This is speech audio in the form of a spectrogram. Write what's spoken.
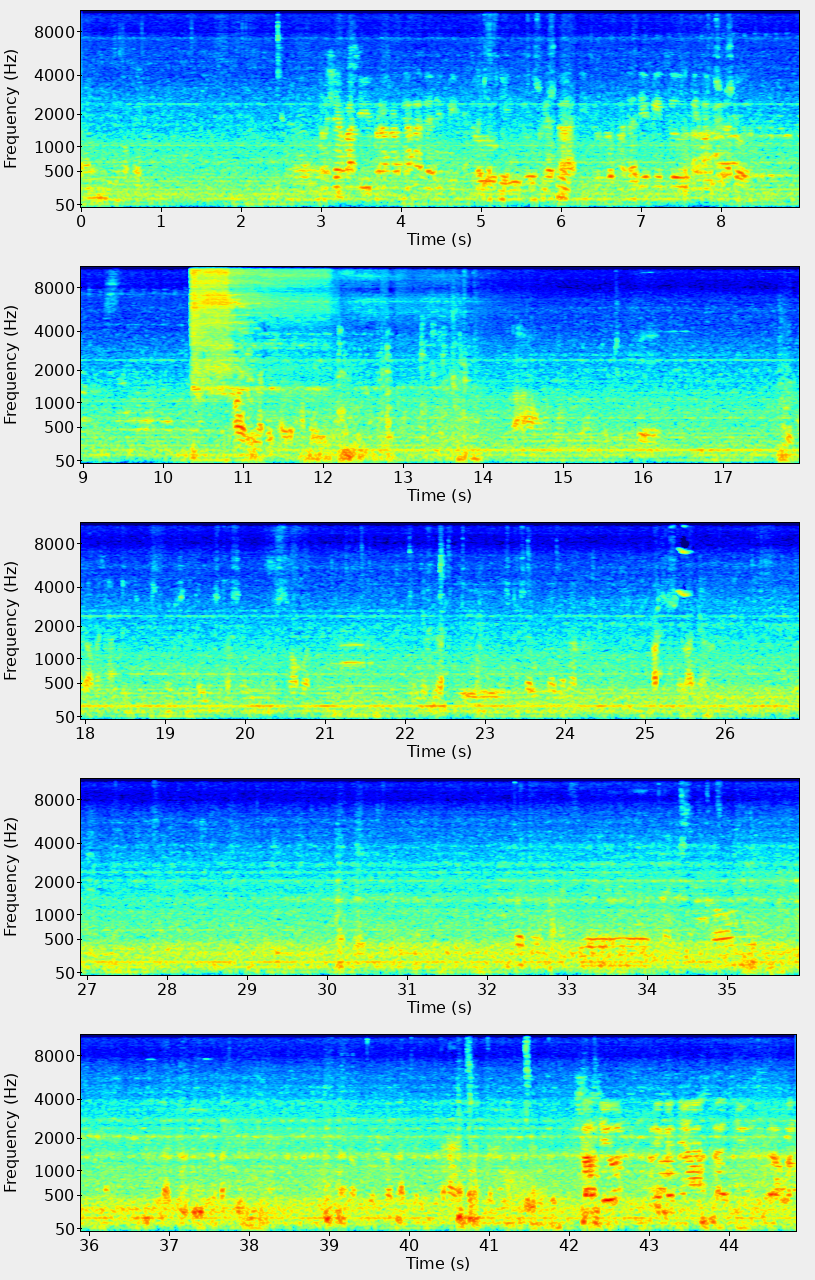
Persiapan di berangkatkan ada di pintu pintu kereta ditutup, ada di pintu pintu ditutup. oh iya itu jalur satu ini ke alaman 7B di berapa tadi itu stasiun Musrobot jadi di stasiun benar-benar persusulannya Stasiun berikutnya stasiun berapa?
